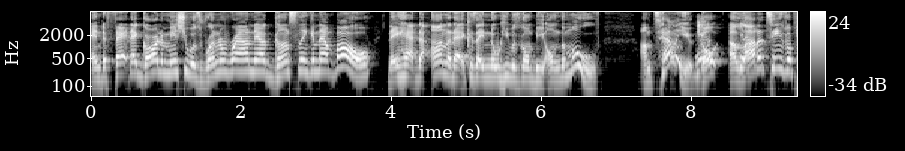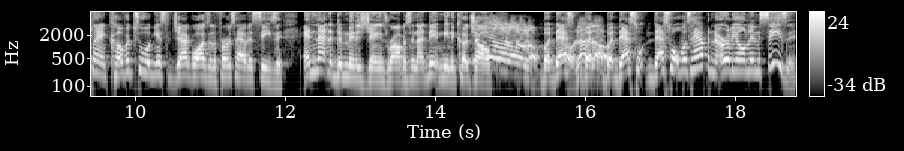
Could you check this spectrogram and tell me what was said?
and the fact that Gardner Minshew was running around there gunslinging that ball, they had to honor that because they knew he was going to be on the move. I'm telling you, go. A yeah. lot of teams were playing cover two against the Jaguars in the first half of the season, and not to diminish James Robinson. I didn't mean to cut you No, off. no, no, no, no. But that's No, but but that's what that's what was happening early on in the season.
